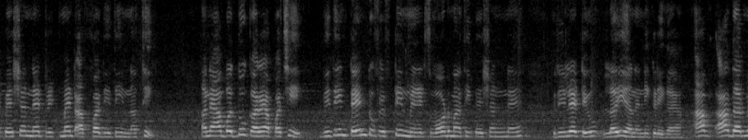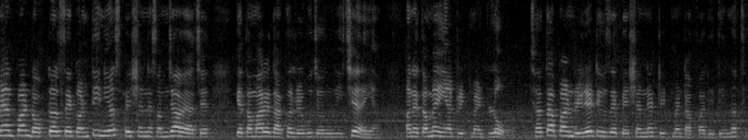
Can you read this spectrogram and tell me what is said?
પેશન્ટને ટ્રીટમેન્ટ આપવા દીધી નથી. અને આ બધું કર્યા પછી within ten to fifteen minutes વોર્ડમાંથી પેશન્ટને રિલેટિવ લઈ અને નીકળી ગયા. આ આ દરમિયાન પણ ડૉક્ટર્સે કન્ટિન્યુઅસ પેશન્ટને સમજાવ્યા છે કે તમારે દાખલ રહેવું જરૂરી છે અહીંયા. અને તમે અહીંયા ટ્રીટમેન્ટ લો. છતાં પણ રિલેટિવ્સે પેશન્ટને ટ્રીટમેન્ટ આપવા દીધી નથી.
